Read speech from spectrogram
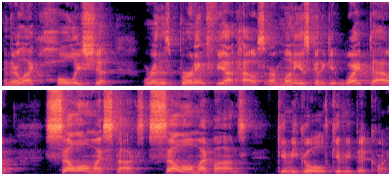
And they're like, holy shit, we're in this burning fiat house. Our money is going to get wiped out. Sell all my stocks, sell all my bonds, give me gold, give me Bitcoin.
